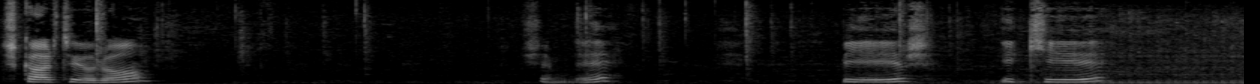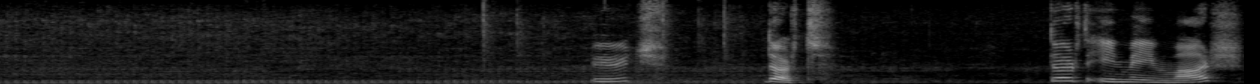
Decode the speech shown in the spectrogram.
çıkartıyorum. Şimdi bir, iki, üç, dört. Dört ilmeğim var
